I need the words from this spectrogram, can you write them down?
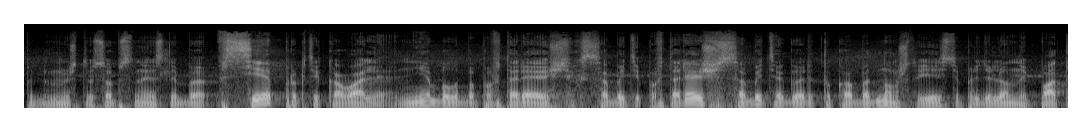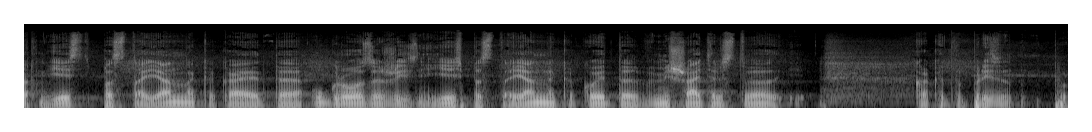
Потому что, собственно, если бы все практиковали, не было бы повторяющихся событий. Повторяющиеся события говорят только об одном, что есть определенный паттерн, есть постоянно какая-то угроза жизни, есть постоянно какое-то вмешательство, как это приз- п-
